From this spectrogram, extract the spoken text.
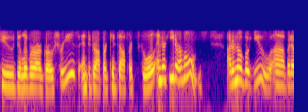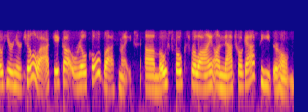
to deliver our groceries and to drop our kids off at school and to heat our homes. I don't know about you, uh, but out here near Chilliwack, it got real cold last night. Uh, most folks rely on natural gas to heat their homes.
